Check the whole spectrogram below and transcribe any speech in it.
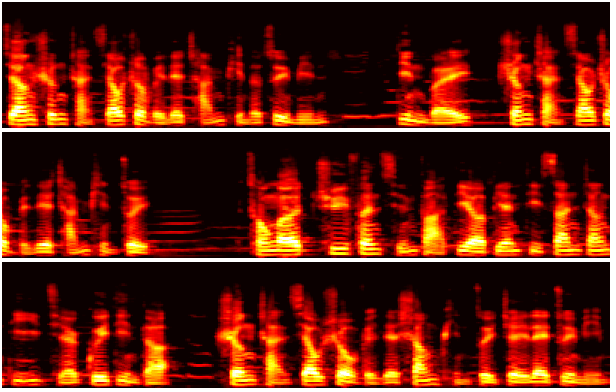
将生产销售伪劣产品的罪名定为生产销售伪劣产品罪。从而区分刑法第二编第三章第一节规定的生产销售伪劣商品罪这一类罪名。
